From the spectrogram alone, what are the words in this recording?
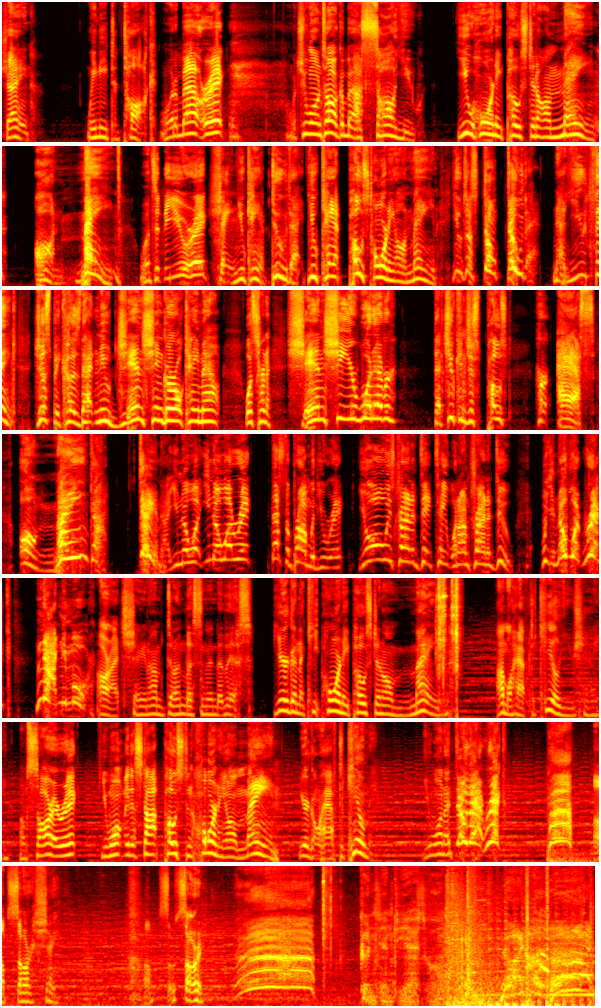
Shane, we need to talk. What about, Rick? What you want to talk about? I saw you. You horny posted on main. On main! What's it to you, Rick? Shane, you can't do that. You can't post horny on main. You just don't do that. Now you think just because that new Genshin girl came out, what's her name, Shenshi or whatever, that you can just post her ass on main? God damn Now, you know what? You know what, Rick? That's the problem with you, Rick. You're always trying to dictate what I'm trying to do. Well, you know what, Rick? Not anymore. All right, Shane, I'm done listening to this. You're gonna keep horny posting on main. I'm gonna have to kill you, Shane. I'm sorry, Rick. If you want me to stop posting horny on main, you're gonna have to kill me. You want to do that, Rick? Huh? I'm sorry, Shane. I'm so sorry. Empty, asshole.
